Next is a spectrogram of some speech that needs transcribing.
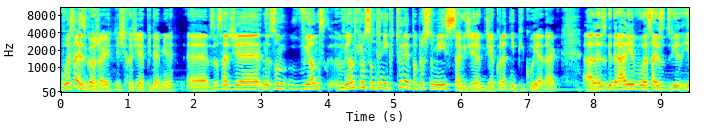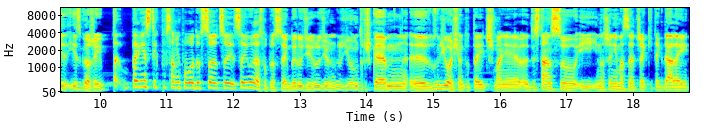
w USA jest gorzej, jeśli chodzi o epidemię. E, w zasadzie no, są wyjątk wyjątkiem są te niektóre po prostu miejsca, gdzie, gdzie akurat nie pikuje, tak? Ale generalnie w USA jest, jest, jest gorzej. pewnie z tych samych powodów, co, co, co i u nas po prostu. Jakby ludzie, ludziom, ludziom troszkę y, znudziło się tutaj trzymanie dystansu i, i noszenie maseczek i tak dalej.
